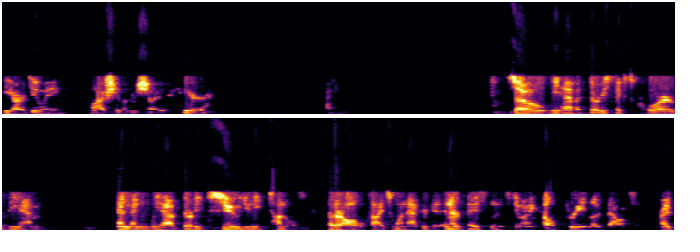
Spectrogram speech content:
we are doing, well, actually, let me show you here. So we have a 36 core VM, and then we have 32 unique tunnels that are all tied to one aggregate interface, and it's doing L3 load balancing, right?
